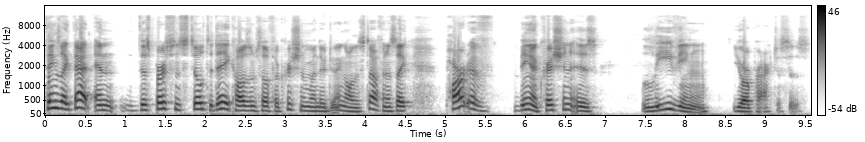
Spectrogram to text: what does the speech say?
things like that. And this person still today calls himself a Christian when they're doing all this stuff. And it's like part of being a Christian is leaving your practices.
